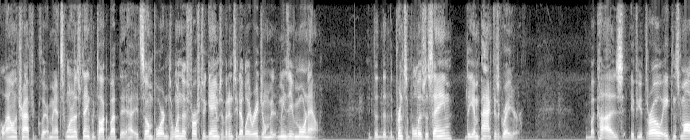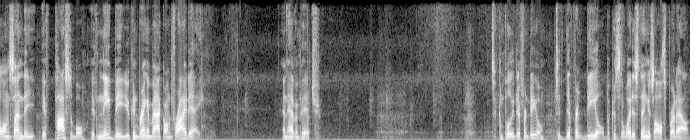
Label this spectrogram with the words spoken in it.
allowing the traffic clear. I mean, it's one of those things we talk about. That uh, it's so important to win those first two games of an NCAA regional. It means even more now. The, the, the principle is the same. The impact is greater. Because if you throw Ethan Small on Sunday, if possible, if need be, you can bring him back on Friday and have him pitch. It's a completely different deal. It's a different deal because the way this thing is all spread out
